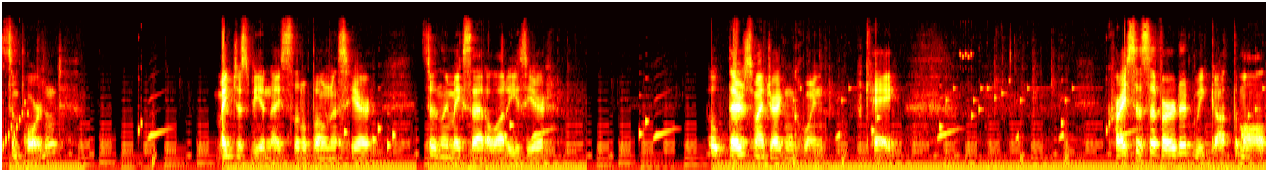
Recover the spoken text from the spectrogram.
It's important. Might just be a nice little bonus here. Certainly makes that a lot easier. Oh, there's my dragon coin. Okay. Crisis averted, we got them all.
